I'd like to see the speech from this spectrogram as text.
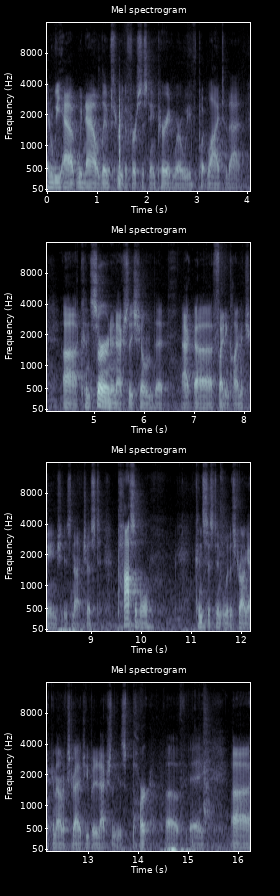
And we have we now lived through the first sustained period where we've put lie to that uh, concern and actually shown that uh, fighting climate change is not just possible, consistent with a strong economic strategy, but it actually is part of a, uh,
